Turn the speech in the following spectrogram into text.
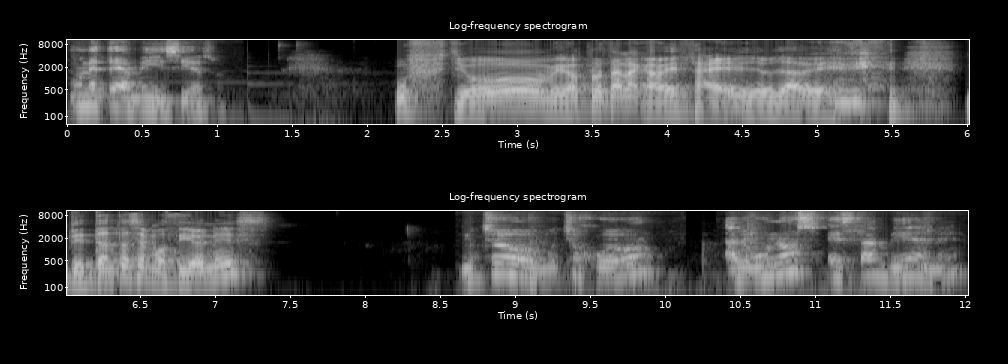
únete a mí, sí, eso. Uf, yo me va a explotar la cabeza, ¿eh? Yo ya de, de, de tantas emociones. Mucho, mucho juego. Algunos están bien, ¿eh?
